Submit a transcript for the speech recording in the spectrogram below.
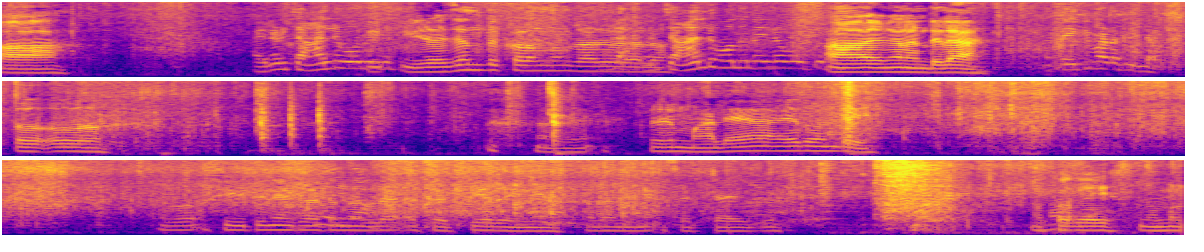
ആ. അതിലൊരു ചാനൽ പോകുന്നുണ്ട്. ഇഴജന്തുക്കളൊന്നും കാര്യമില്ലല്ലോ ആ ഇങ്ങനെ ഉണ്ട് അല്ലേ തേക്ക് പടത്തില്ല. ഓ ഓ. അതെ ഒരു മല ആയതുകൊണ്ടേ അപ്പോൾ ഷീറ്റിനെക്കാട്ടും നല്ല കെട്ടിയത് തന്നെയാണ് അതങ്ങനെ സെറ്റാക്കി അപ്പോൾ ഗൈസ് നമ്മൾ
